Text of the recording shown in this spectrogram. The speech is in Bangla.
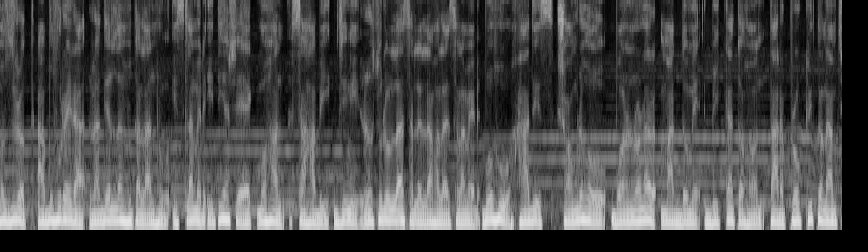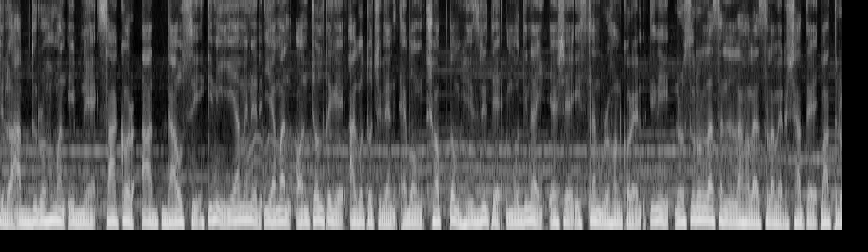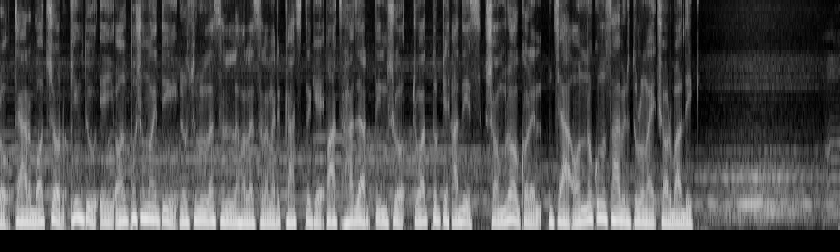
হজরত আবু হুরাইরা রাদিয়াল্লাহু তালানহু ইসলামের ইতিহাসে এক মহান সাহাবি, যিনি রসুল্লাহ সাল্লাহ আলাইসাল্লামের বহু হাদিস সংগ্রহ ও বর্ণনার মাধ্যমে বিখ্যাত হন। তার প্রকৃত নাম ছিল আব্দুর রহমান ইবনে সাকর আদ দাউসি তিনি ইয়ামেনের ইয়ামান অঞ্চল থেকে আগত ছিলেন এবং সপ্তম হিজরিতে মদিনায় এসে ইসলাম গ্রহণ করেন। তিনি রসুল্লাহ সাল্লাহ আলাইসাল্লামের সাথে মাত্র চার বছর, কিন্তু এই অল্প সময়ে তিনি রসুল্লাহ সাল্লাহ আলাইসাল্লামের কাছ থেকে পাঁচ হাজার তিনশো চুয়াত্তরটি হাদিস সংগ্রহ করেন যা অন্য কোনো সাহাবির তুলনায় সর্বাধিক।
